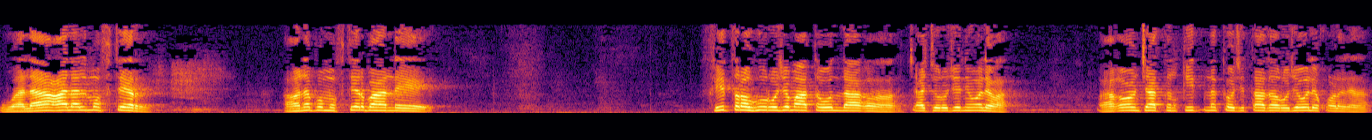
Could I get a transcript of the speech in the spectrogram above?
ولا على المفطر او نه په مفطر باندې فطره روزه ماته ولاغه چا چې روزه نیولې و هغه هم چا تنقید نکوه چې تا دا روزه ولې خوړلې ده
